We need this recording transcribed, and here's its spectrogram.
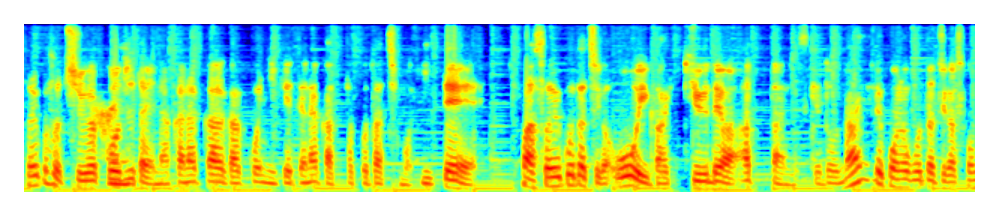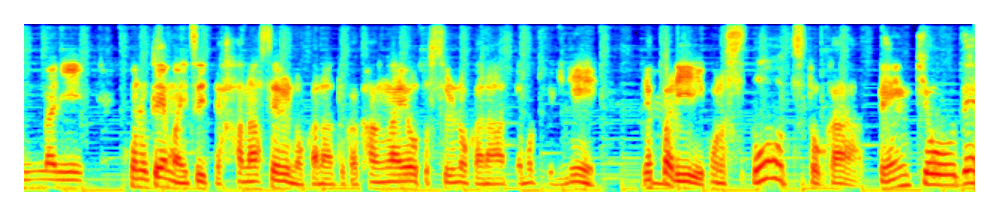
それこそ中学校時代なかなか学校に行けてなかった子たちもいて、まあそういう子たちが多い学級ではあったんですけど、なんでこの子たちがそんなにこのテーマについて話せるのかなとか考えようとするのかなって思った時に、やっぱりこのスポーツとか勉強で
